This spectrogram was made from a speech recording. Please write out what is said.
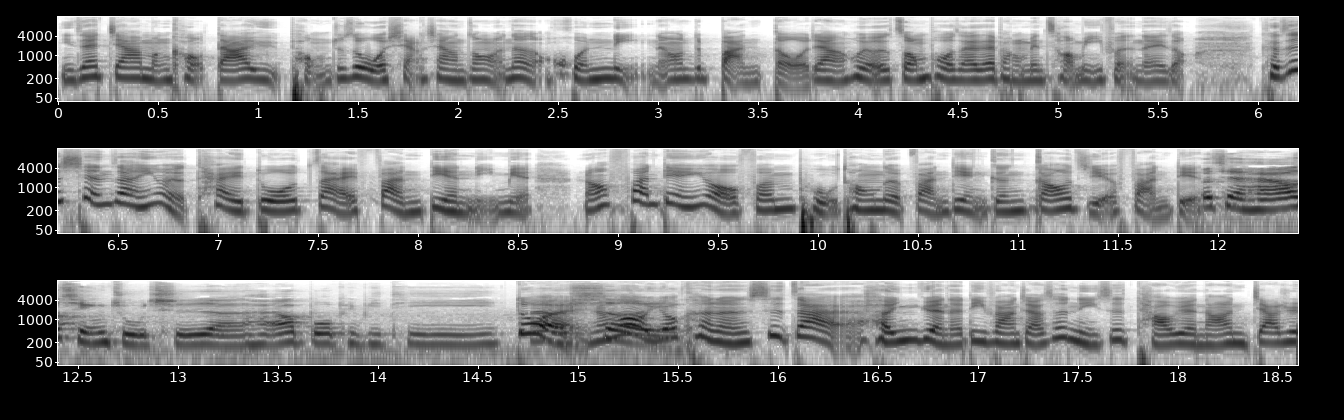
你在家门口搭雨棚，就是我想象中的那种婚礼，然后就板斗这样，会有中破塞在旁边炒米粉的那种。可是现在因为有太多在饭店里面，然后饭店又有分普通的饭店跟高级的饭店，而且还要请主持人，还要播 PPT。对，然后有可能是在很远的地方，假设你是桃园，然后你嫁去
